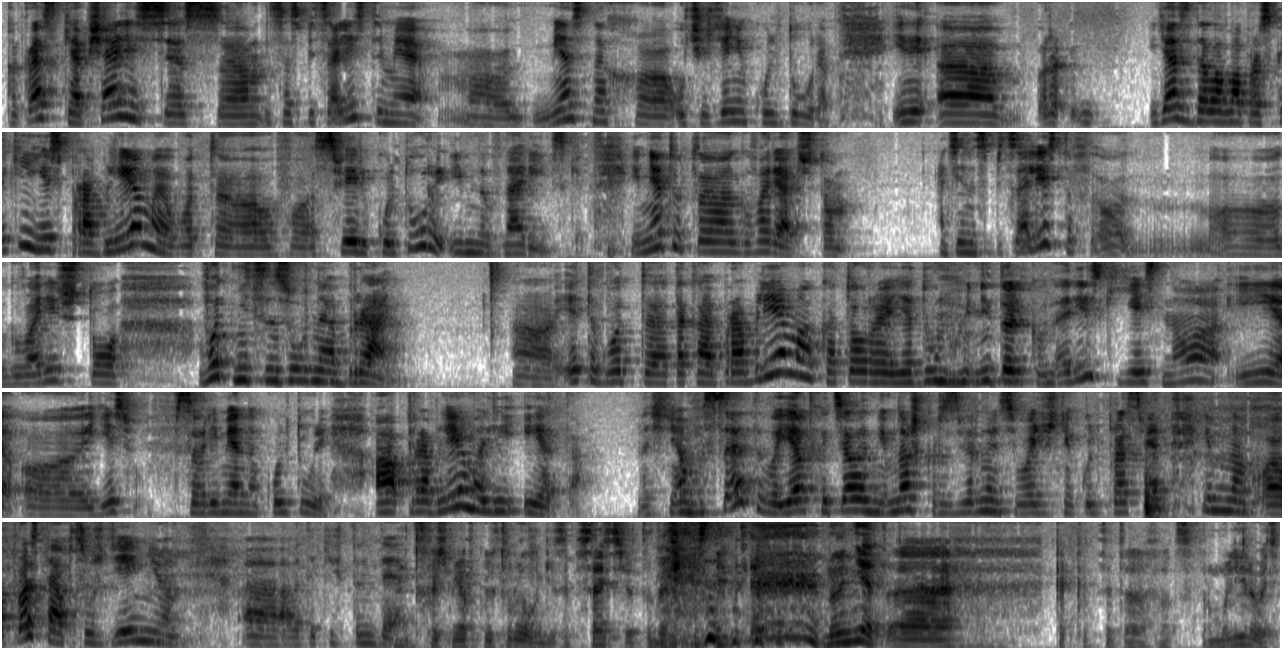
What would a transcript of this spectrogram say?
как раз-таки общались с, со специалистами местных учреждений культуры. И я задала вопрос, какие есть проблемы вот э, в сфере культуры именно в Норильске. И мне тут э, говорят, что один из специалистов говорит, что вот нецензурная брань. Это вот такая проблема, которая, я думаю, не только в Норильске есть, но и есть в современной культуре. А проблема ли это? Начнем с этого. Я вот хотела немножко развернуть сегодняшний культпросвет именно просто обсуждению а, таких тенденций. Ты хочешь меня в культурологи записать, что тут объяснять? Ну нет, а, как это вот сформулировать?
